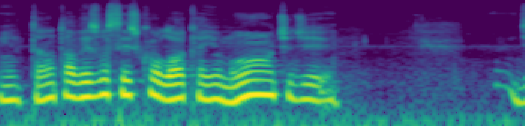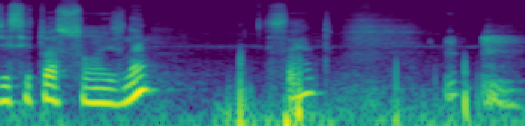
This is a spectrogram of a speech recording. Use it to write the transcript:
Então talvez vocês coloquem aí um monte de, de situações, né? Certo?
